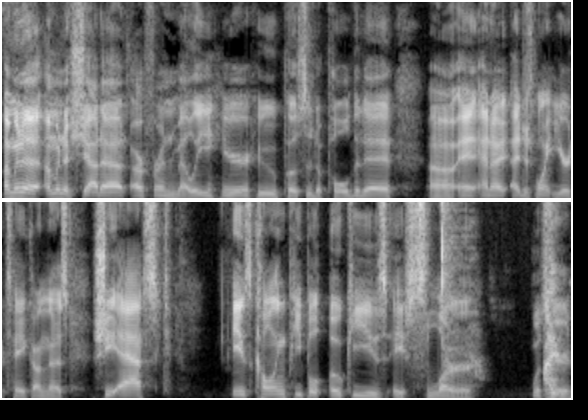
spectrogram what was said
I'm gonna I'm gonna shout out our friend Melly here who posted a poll today, uh, and, and I, I just want your take on this. She asked, "Is calling people Okies a slur?" What's I- your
